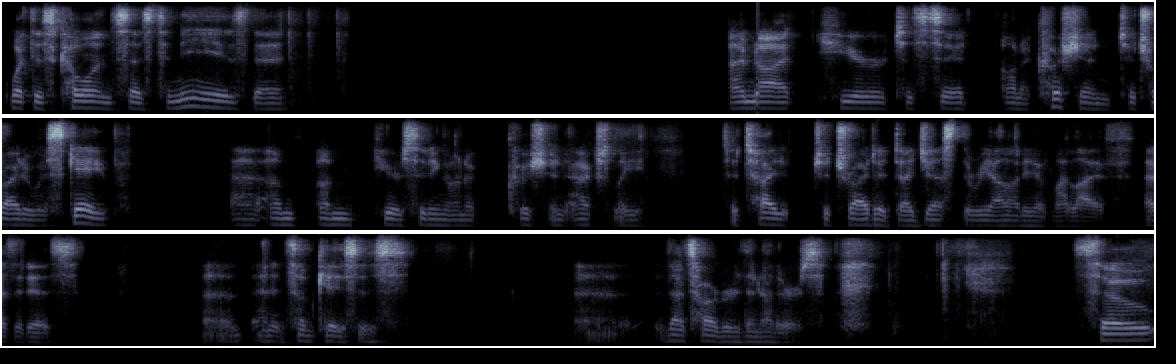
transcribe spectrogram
what this koan says to me is that I'm not here to sit on a cushion to try to escape. Uh, I'm I'm here sitting on a cushion actually to try to try to digest the reality of my life as it is. Uh, and in some cases, uh, that's harder than others. So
